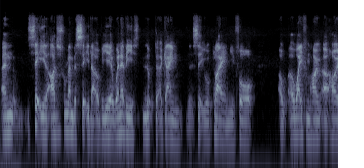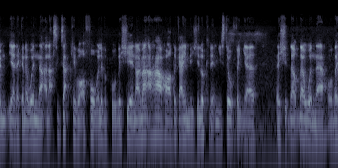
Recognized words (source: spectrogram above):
And City, I just remember City that other year. Whenever you looked at a game that City were playing, you thought away from home at home, yeah, they're going to win that. And that's exactly what I thought with Liverpool this year. No matter how hard the game is, you look at it and you still think, yeah, they should they'll, they'll win there or they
